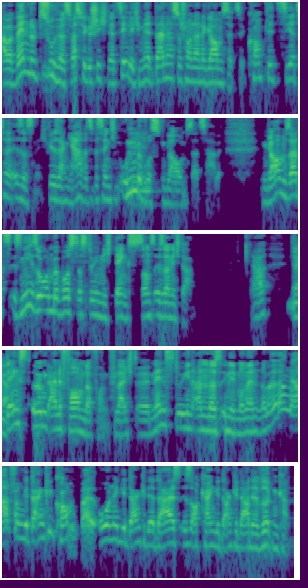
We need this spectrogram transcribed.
Aber wenn du zuhörst, was für Geschichten erzähle ich mir, dann hast du schon deine Glaubenssätze. Komplizierter ist es nicht. Viele sagen, ja, was ist, wenn ich einen unbewussten Glaubenssatz habe? Ein Glaubenssatz ist nie so unbewusst, dass du ihn nicht denkst, sonst ist er nicht da. Ja, du ja. denkst irgendeine Form davon. Vielleicht äh, nennst du ihn anders in den Momenten, aber irgendeine Art von Gedanke kommt, weil ohne Gedanke, der da ist, ist auch kein Gedanke da, der wirken kann.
